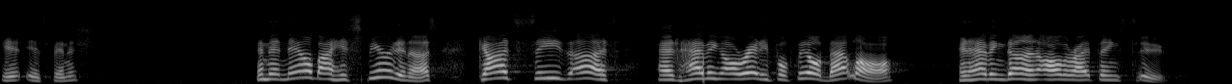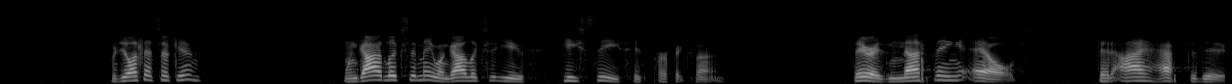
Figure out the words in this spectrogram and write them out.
It is finished? And that now, by his Spirit in us, God sees us as having already fulfilled that law and having done all the right things too. Would you let that soak in? When God looks at me, when God looks at you, he sees his perfect son. There is nothing else that I have to do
